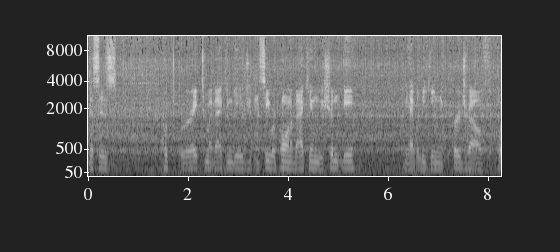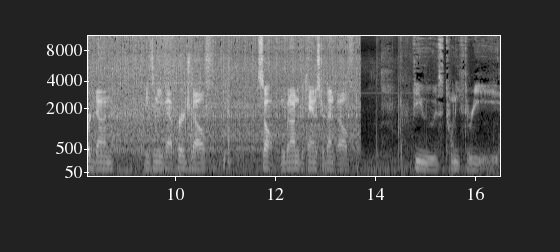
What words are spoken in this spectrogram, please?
this is hooked right to my vacuum gauge. You can see we're pulling a vacuum we shouldn't be. We have a leaking purge valve. We're done. Needs an evap purge valve. So, moving on to the canister vent valve. Fuse 23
